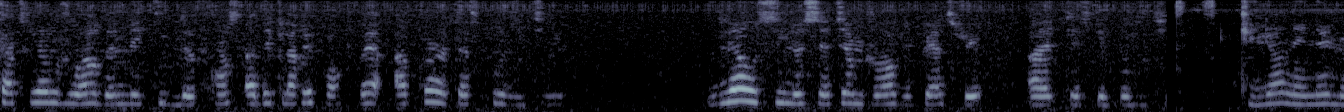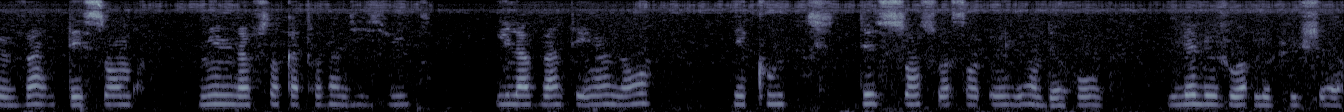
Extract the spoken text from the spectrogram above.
quatrième joueur de l'équipe de France à déclarer forfait après un test positif. Il est aussi le septième joueur du PSG à être testé positif. Kylian est né le 20 décembre 1998. Il a 21 ans et coûte 260 millions d'euros. Il est le joueur le plus cher.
